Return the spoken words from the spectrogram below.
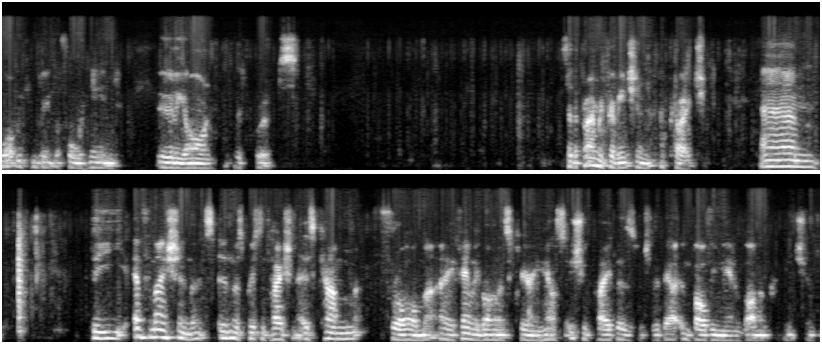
what we can do beforehand early on with groups. So the primary prevention approach. Um, the information that's in this presentation has come from a family violence clearinghouse issue papers, which is about involving men in violent prevention,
